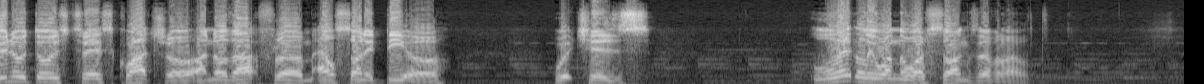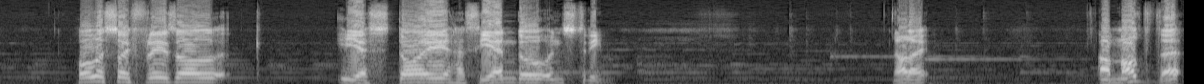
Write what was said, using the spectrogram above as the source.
uno, dos, tres, cuatro. I know that from El Sonidito, which is literally one of the worst songs I've ever heard. Hola, soy Frezo y estoy haciendo un stream. Alright. I modded it.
